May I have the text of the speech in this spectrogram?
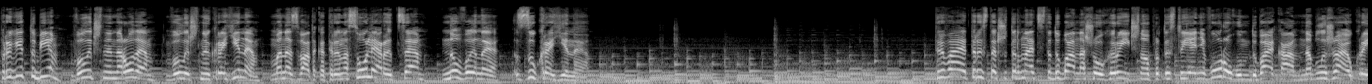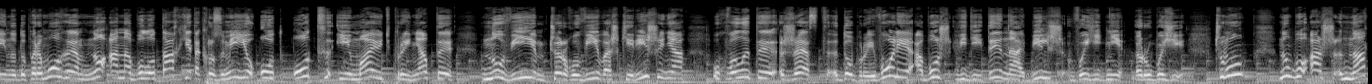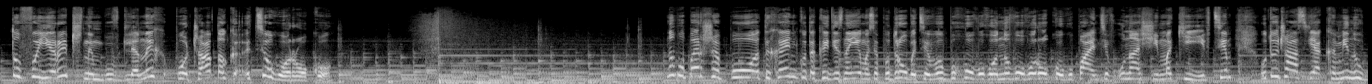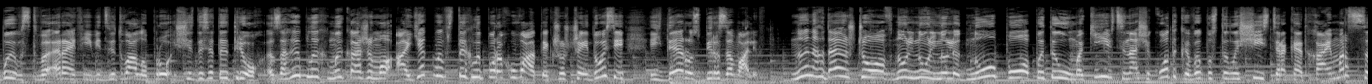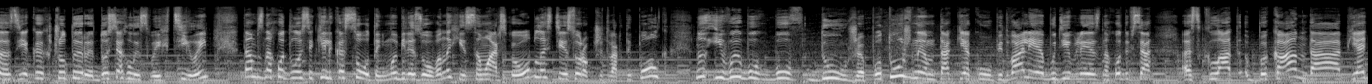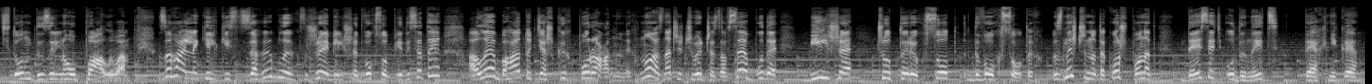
Привіт тобі, величний народе, величної країни. Мене звати Катерина Соляр. і Це новини з України. Триває 314-та доба нашого героїчного протистояння ворогу. Доба, яка наближає Україну до перемоги. Ну а на болотах, я так розумію, от-от і мають прийняти нові чергові важкі рішення, ухвалити жест доброї волі або ж відійти на більш вигідні рубежі. Чому? Ну бо аж надто феєричним був для них початок цього року. Ну, по-перше, потихеньку таки дізнаємося подробиці вибухового нового року окупантів у нашій Макіївці. У той час, як Мінвбивств РФ відзвітувало про 63 загиблих, ми кажемо: а як ви встигли порахувати, якщо ще й досі йде розбір завалів? Ну і нагадаю, що в 0001 по ПТУ Макіївці наші котики випустили 6 ракет Хаймерс, з яких 4 досягли своїх цілей. Там знаходилося кілька сотень мобілізованих із Самарської області, 44-й полк. Ну і вибух був дуже потужним, так як у підвалі будівлі знаходився е, склад БК та 5 тонн дизельного палива. Загальна кількість загиблих вже більше 250, але багато тяжких поранених. Ну а значить, швидше за все буде більше 400 двохсотих. Знищено також понад 10 одиниць техніки.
